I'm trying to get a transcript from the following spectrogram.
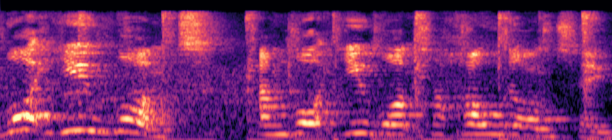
what you want and what you want to hold on to.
